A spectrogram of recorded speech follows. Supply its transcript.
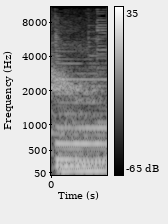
here.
